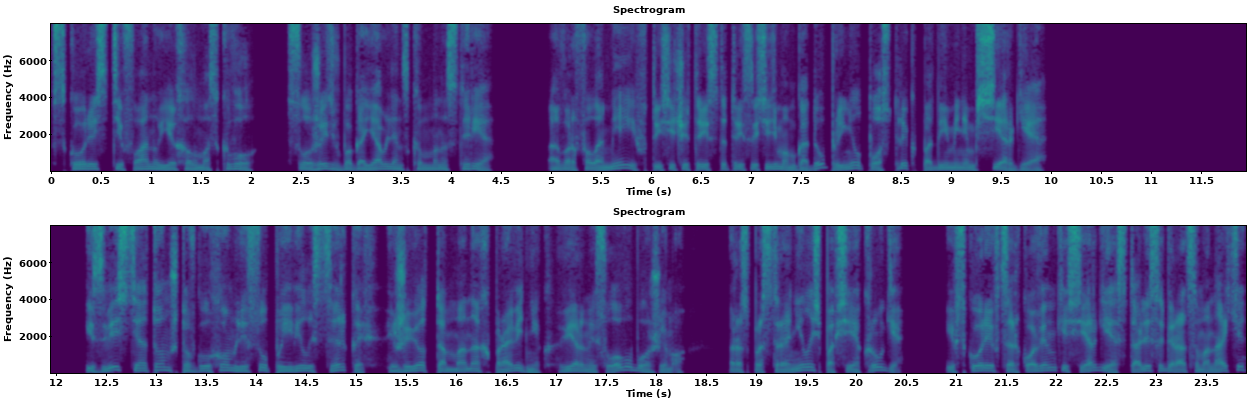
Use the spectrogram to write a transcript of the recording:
Вскоре Стефан уехал в Москву служить в Богоявленском монастыре, а Варфоломей в 1337 году принял постриг под именем Сергия. Известие о том, что в глухом лесу появилась церковь и живет там монах-праведник, верный Слову Божьему, распространилось по всей округе и вскоре в церковинке Сергия стали собираться монахи,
